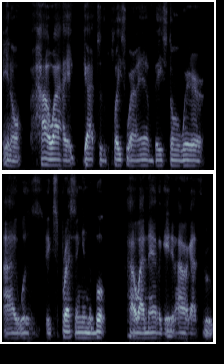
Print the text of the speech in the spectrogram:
you know, how I got to the place where I am based on where I was expressing in the book, how I navigated, how I got through.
